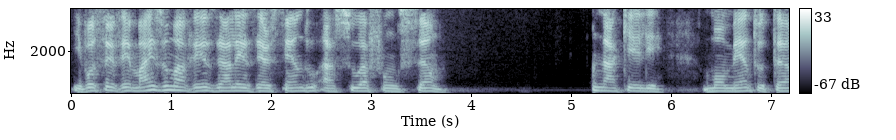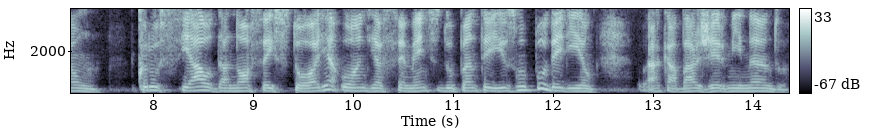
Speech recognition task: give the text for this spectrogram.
E você vê mais uma vez ela exercendo a sua função naquele momento tão crucial da nossa história, onde as sementes do panteísmo poderiam acabar germinando.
